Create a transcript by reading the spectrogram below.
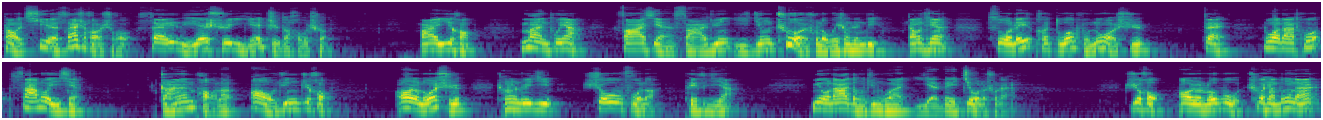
到七月三十号时候，塞里里耶什也只得后撤。八月一号，曼图亚发现法军已经撤出了围城阵地，当天。索雷和朵普诺师在洛纳托萨洛一线赶跑了奥军之后，奥尔罗师乘胜追击，收复了佩斯基亚，缪拉等军官也被救了出来。之后，奥尔罗布撤向东南，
